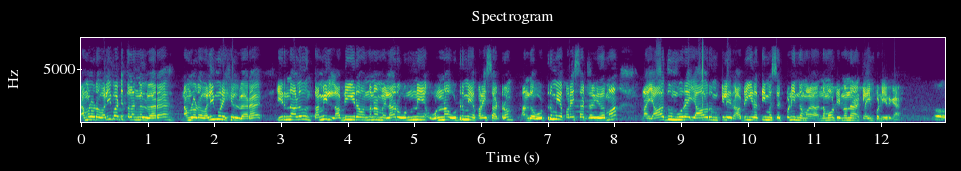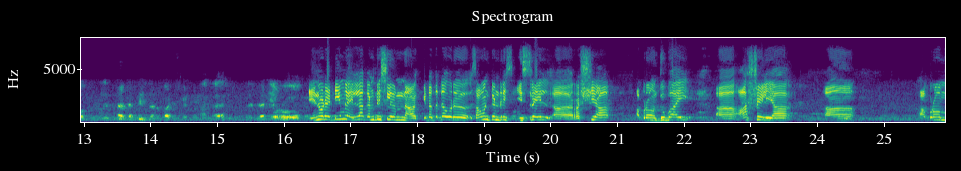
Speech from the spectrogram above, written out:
நம்மளோட வழிபாட்டு தலங்கள் வேற நம்மளோட வழிமுறைகள் வேற இருந்தாலும் தமிழ் அப்படிங்கிற வந்து நம்ம எல்லாரும் ஒண்ணு ஒன்னா ஒற்றுமையை பறைசாற்றுறோம் அந்த ஒற்றுமையை பறைசாற்றுற விதமா நான் யாதும் ஊரே யாவரும் கிளிர் அப்படிங்கிற தீமை செட் பண்ணி இந்த இந்த மவுண்டைன் வந்து நான் கிளைம் பண்ணியிருக்கேன். என்னோட டீம்ல எல்லா கண்ட்ரீஸ்லயும் கிட்டத்தட்ட ஒரு செவன் கண்ட்ரீஸ் இஸ்ரேல் ரஷ்யா அப்புறம் துபாய் ஆஸ்திரேலியா அப்புறம்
